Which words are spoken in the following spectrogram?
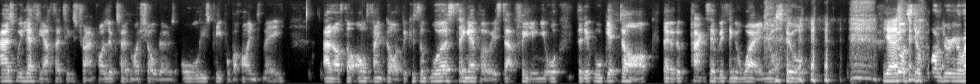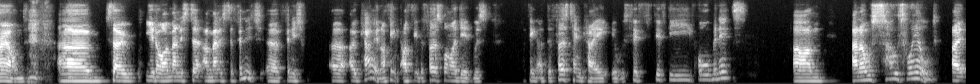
as we left the athletics track, I looked over my shoulder and there's all these people behind me. And I thought, oh, thank God, because the worst thing ever is that feeling you're that it will get dark. They would have packed everything away, and you're still, yeah, you're still wandering around. Um, so you know, I managed to I managed to finish uh, finish uh, okay. And I think I think the first one I did was I think the first 10k it was 50, 54 minutes, um, and I was so thrilled. I,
